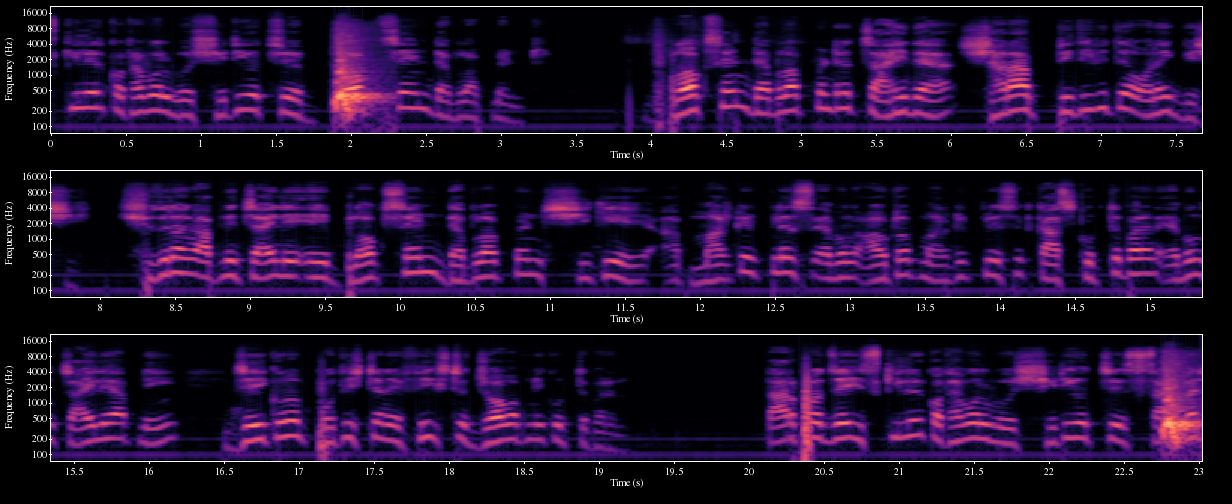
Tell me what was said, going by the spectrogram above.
স্কিলের কথা বলব, সেটি হচ্ছে ব্লকচেন ডেভেলপমেন্ট ব্লকচেন ডেভেলপমেন্টের চাহিদা সারা পৃথিবীতে অনেক বেশি। সুতরাং আপনি চাইলে এই ব্লকচেন ডেভেলপমেন্ট শিখে মার্কেট প্লেস এবং আউট অফ মার্কেট প্লেসে কাজ করতে পারেন এবং চাইলে আপনি যেই কোনো প্রতিষ্ঠানে ফিক্সড জব আপনি করতে পারেন। তারপর যে স্কিলের কথা বলব, সেটি হচ্ছে cyber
